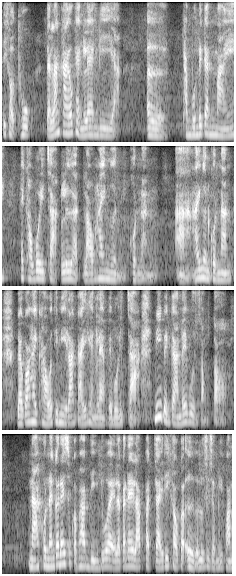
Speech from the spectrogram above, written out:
ที่เขาทุกข์แต่ร่างกายเขาแข็งแรงดีอะ่ะเออทำบุญด้วยกันไหมให้เขาบริจาคเลือด เราให้เงินคนนั้นอ่าให้เงินคนนั้น แล้วก็ให้เขาที่มีร่างกายที่แข็งแรงไปบริจาค นี่เป็นการได้บุญสองต่อนะคนนั้นก็ได้สุขภาพดีด้วย แล้วก็ได้รับปัจจัยที่เขาก็เออรู้สึกจะมีความ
